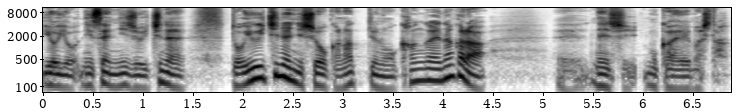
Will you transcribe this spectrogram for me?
いよいよ2021年どういう1年にしようかなっていうのを考えながら、えー、年始迎えました、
